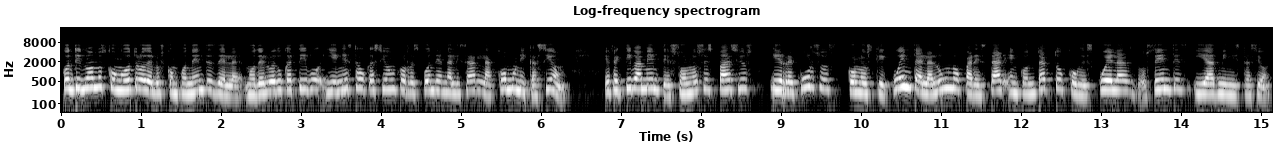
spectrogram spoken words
Continuamos con otro de los componentes del modelo educativo y en esta ocasión corresponde analizar la comunicación. Efectivamente, son los espacios y recursos con los que cuenta el alumno para estar en contacto con escuelas, docentes y administración,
